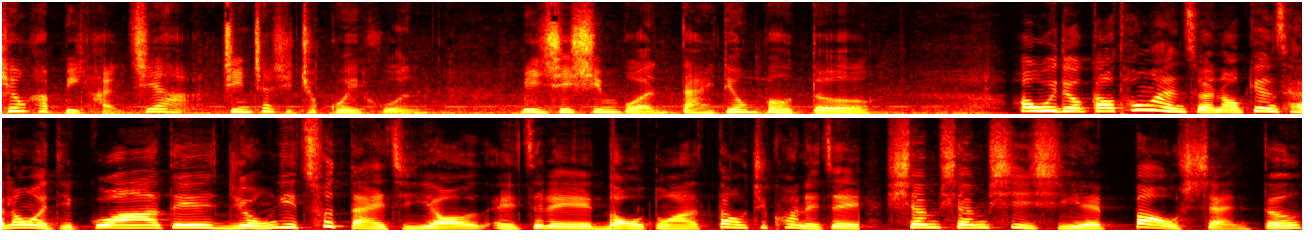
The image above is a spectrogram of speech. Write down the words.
恐吓被害者，真正是足过分。民事新闻台中报道。啊，为着交通安全哦，警察拢会伫寡啲容易出代志哦，诶，即个路段到即款的即个闪闪细细的爆闪灯，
